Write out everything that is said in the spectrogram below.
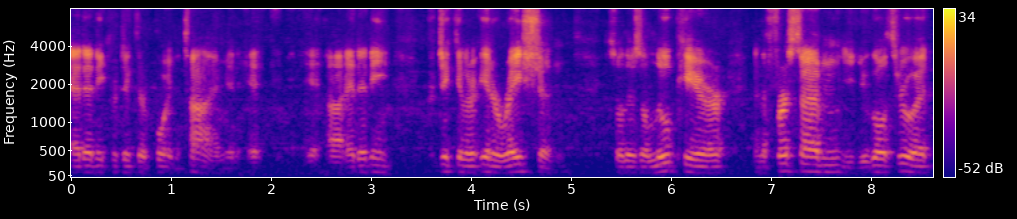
at any particular point in time, in, uh, at any particular iteration. So there's a loop here, and the first time you, you go through it,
